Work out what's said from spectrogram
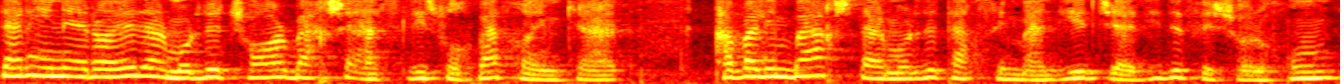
در این ارائه در مورد چهار بخش اصلی صحبت خواهیم کرد. اولین بخش در مورد تقسیم بندی جدید فشار خون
